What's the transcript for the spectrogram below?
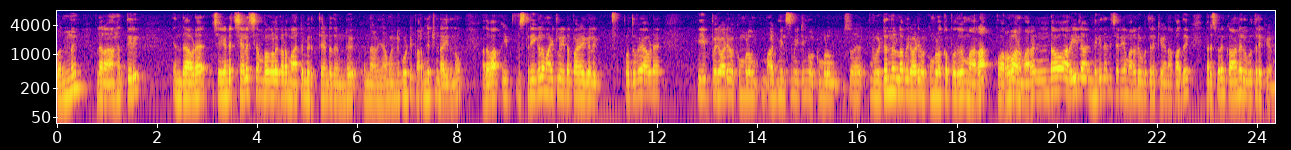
വന്ന് നല്ല റാഹത്തിൽ എന്താ അവിടെ ചെയ്യേണ്ട ചില സംഭവങ്ങളൊക്കെ അവിടെ മാറ്റം വരുത്തേണ്ടതുണ്ട് എന്നാണ് ഞാൻ മുൻകൂട്ടി പറഞ്ഞിട്ടുണ്ടായിരുന്നു. അഥവാ ഈ സ്ത്രീകളുമായിട്ടുള്ള ഇടപഴകൽ പൊതുവെ അവിടെ ഈ പരിപാടി വെക്കുമ്പോഴും അഡ്മിൻസ് മീറ്റിംഗ് വെക്കുമ്പോഴും വീട്ടിൽ നിന്നുള്ള പരിപാടി വെക്കുമ്പോഴൊക്കെ പൊതുവെ മറ കുറവാണ്. മറ ഉണ്ടോ അറിയില്ല. ഉണ്ടെങ്കിൽ തന്നെ ചെറിയ മറ രൂപത്തിലൊക്കെയാണ്. അപ്പോൾ അത് പരസ്പരം കാണുന്ന രൂപത്തിലൊക്കെയാണ്.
